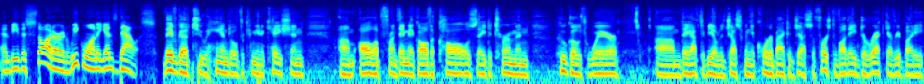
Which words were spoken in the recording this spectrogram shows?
and be the starter in week one against Dallas. They've got to handle the communication um, all up front. They make all the calls, they determine who goes where. Um, they have to be able to adjust when the quarterback adjusts. So, first of all, they direct everybody,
